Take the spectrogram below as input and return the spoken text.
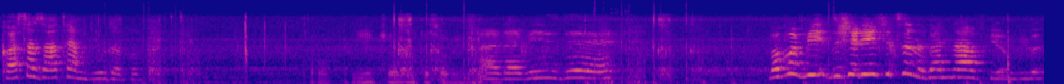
Kasa zaten burada baba. Tamam. Niye çaldın ya? Para bizde. Baba bir dışarıya çıksana ben ne yapıyorum bir bak.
